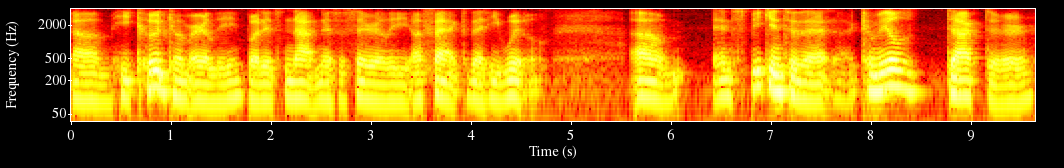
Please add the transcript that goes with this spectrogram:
Um, he could come early, but it's not necessarily a fact that he will. Um, and speaking to that, uh, Camille's doctor,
